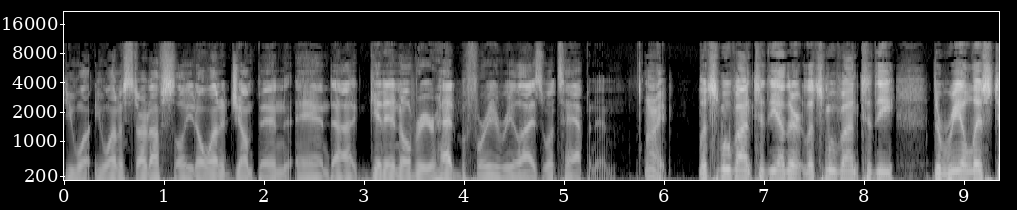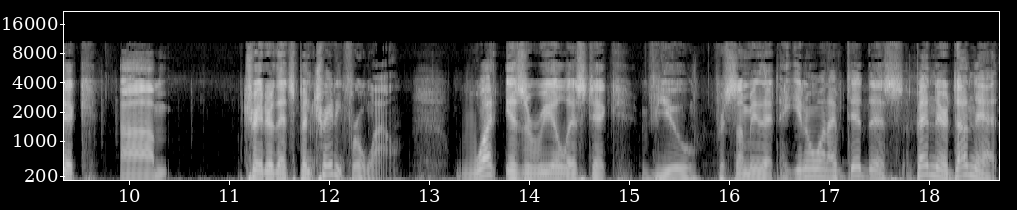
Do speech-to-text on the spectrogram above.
You want you want to start off slow. You don't want to jump in and uh, get in over your head before you realize what's happening. All right, let's move on to the other. Let's move on to the the realistic um, trader that's been trading for a while. What is a realistic view for somebody that hey, you know what I've did this, I've been there, done that.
